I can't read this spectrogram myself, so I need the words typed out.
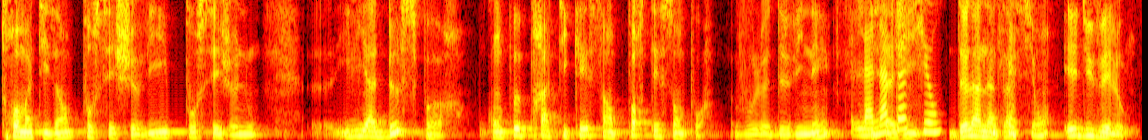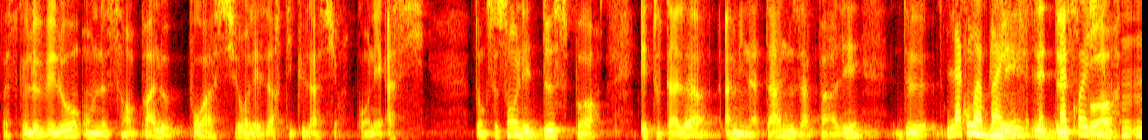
traumatisant pour ses chevilles, pour ses genoux. Euh, Il y a deux sports qu'on peut pratiquer sans porter son poids. Vous le devinez. La Il natation. De la natation et du vélo. Parce que le vélo, on ne sent pas le poids sur les articulations, qu'on est assis. Donc ce sont les deux sports. Et tout à l'heure, Aminata nous a parlé de combiner ces deux sports, Mm, mm,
